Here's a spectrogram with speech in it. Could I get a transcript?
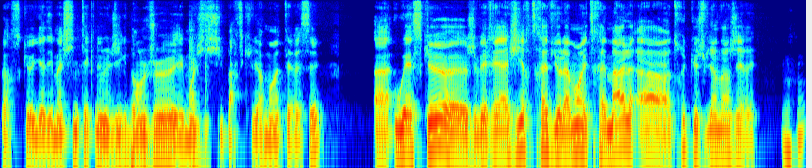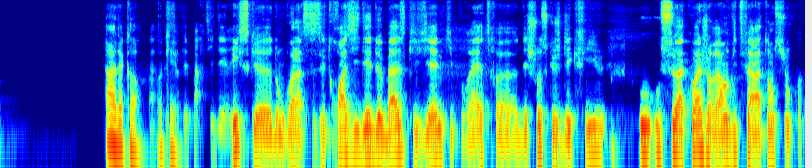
Parce qu'il y a des machines technologiques dans le jeu et moi, j'y suis particulièrement intéressé. Euh, ou est-ce que euh, je vais réagir très violemment et très mal à un truc que je viens d'ingérer? Mhm. Ah d'accord, ok. Ça fait partie des risques. Euh, donc voilà, c'est ces trois idées de base qui viennent, qui pourraient être des choses que je décrive ou, ce à quoi j'aurais envie de faire attention. Quoi.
